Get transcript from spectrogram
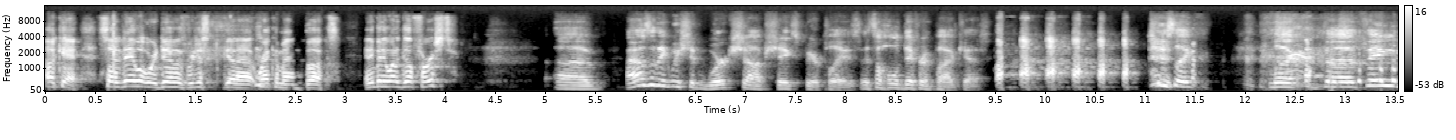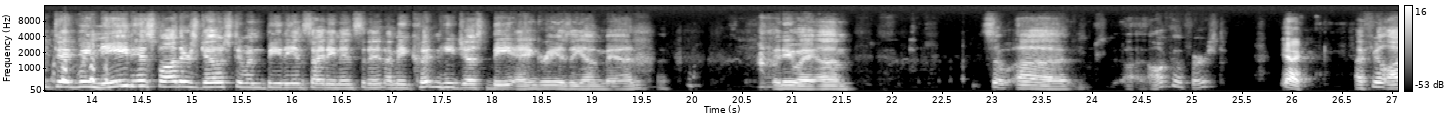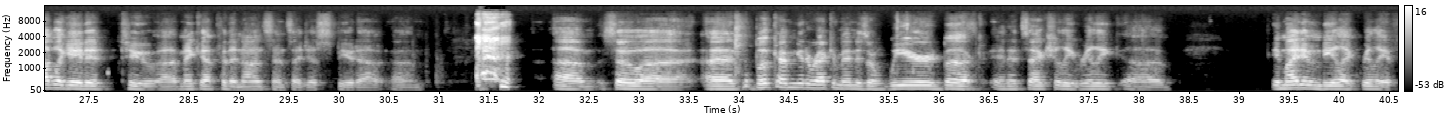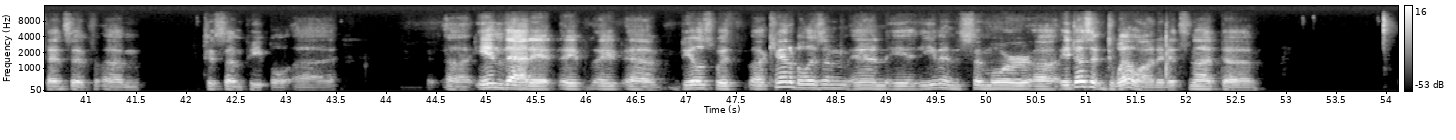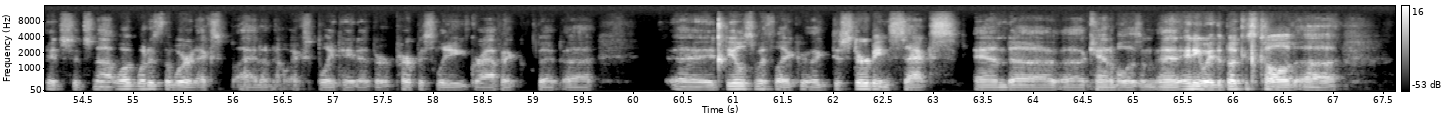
okay, so today what we're doing is we're just gonna recommend books. Anybody want to go first? Uh, I also think we should workshop Shakespeare plays. It's a whole different podcast. Just like, look, the thing. Did we need his father's ghost to be the inciting incident? I mean, couldn't he just be angry as a young man? Anyway, um, so uh, I'll go first. Yeah, I feel obligated to uh, make up for the nonsense I just spewed out. Um, um, so uh, uh, the book I'm going to recommend is a weird book, and it's actually really. Uh, it might even be like really offensive um, to some people. Uh, uh, in that it it, it uh, deals with uh, cannibalism and it, even some more. Uh, it doesn't dwell on it. It's not. It's it's not what what is the word? Ex, I don't know, exploitative or purposely graphic, but uh, uh, it deals with like like disturbing sex and uh, uh, cannibalism. Uh, anyway, the book is called uh,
